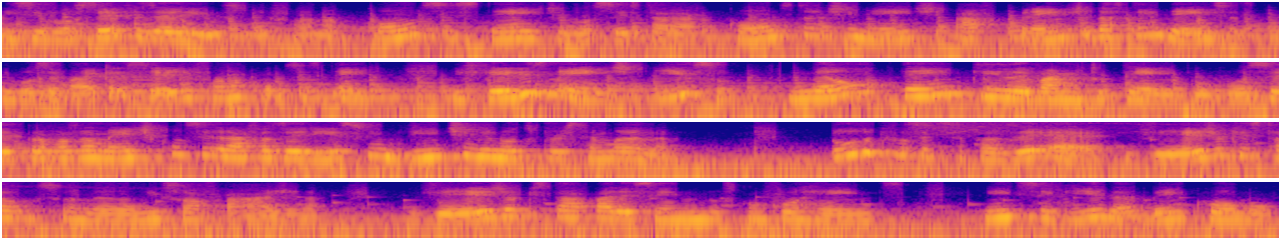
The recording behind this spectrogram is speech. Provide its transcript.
E se você fizer isso de forma consistente, você estará constantemente à frente das tendências e você vai crescer de forma consistente. E felizmente, isso não tem que levar muito tempo. Você provavelmente conseguirá fazer isso em 20 minutos por semana. Tudo que você precisa fazer é veja o que está funcionando em sua página, veja o que está aparecendo nos concorrentes, e em seguida, bem como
